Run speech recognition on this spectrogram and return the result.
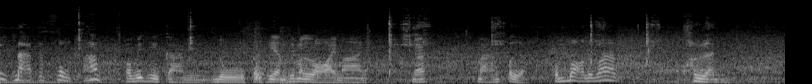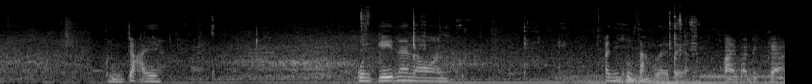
อีกแบบจะสุดครับเพราะวิธีการดูกระเทียมที่มันลอยมาเนี่ยนะมาทั้งเปลือก ผมบอกเลยว่าเถื่อน ถึงใจ คุณกรีดแน่นอน อันนี้คุณสั่งอะไรไปอะไก่ผัดพริกแกง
